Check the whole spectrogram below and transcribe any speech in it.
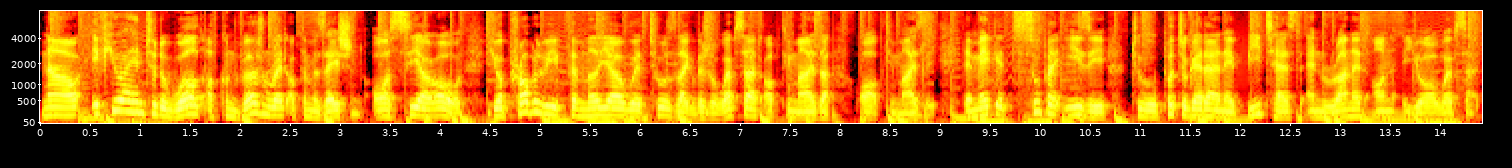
Now, if you are into the world of conversion rate optimization or CRO, you're probably familiar with tools like Visual Website Optimizer or Optimizely. They make it super easy to put together an A-B test and run it on your website.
